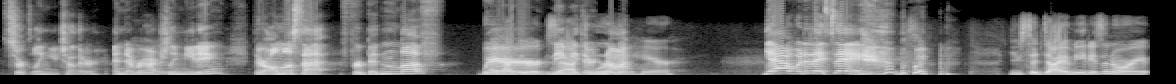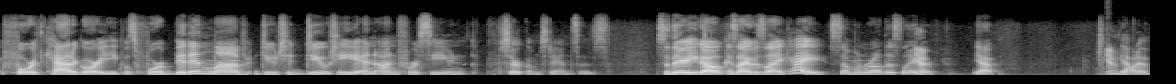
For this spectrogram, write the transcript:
circling each other and never actually Mm. meeting. They're almost that forbidden love I have your where maybe they're not. here. Yeah, what did I say? You said Diomedes and Ori, fourth category equals forbidden love due to duty and unforeseen circumstances. So there you go. Because I was like, hey, someone wrote this later. Yep. Yeah. You got it.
